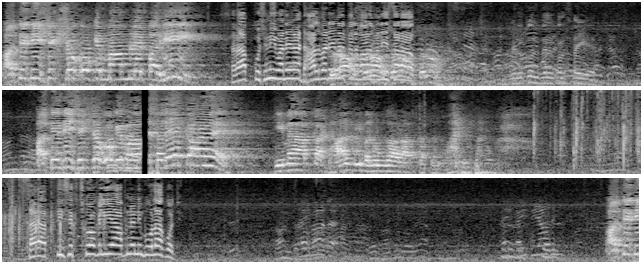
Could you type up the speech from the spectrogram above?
अतिथि शिक्षकों के मामले पर ही सर आप कुछ नहीं बने ना ढाल बने ना तलवार बने सर आप। बिल्कुल बिल्कुल सही है। अतिथि शिक्षकों के मामले सदैव कहा है कि मैं आपका ढाल भी बनूँगा और आपका तलवार भी बनूँगा। सर अति शिक्षकों के लिए आपने नहीं बोला कुछ? अतिथि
